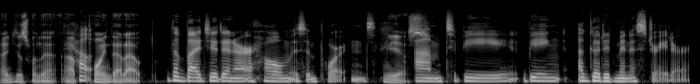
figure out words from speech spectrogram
I, I just want to uh, point that out. the budget in our home is important. Yes. Um, to be being a good administrator,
